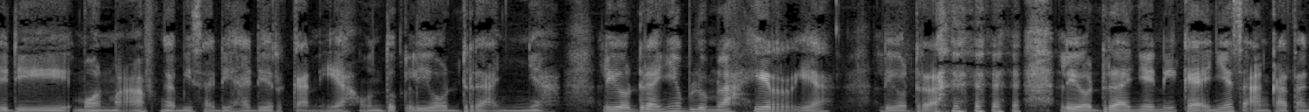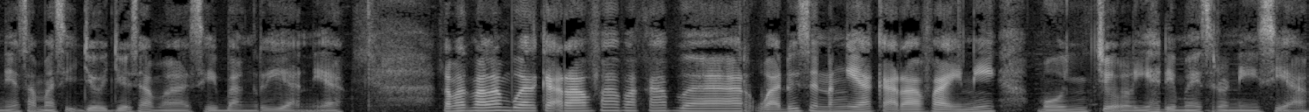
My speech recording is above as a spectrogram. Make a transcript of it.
Jadi mohon maaf nggak bisa dihadirkan ya untuk Liodranya. Liodranya belum lahir ya. Liodra Liodranya ini kayaknya seangkatannya sama si Jojo sama si Bang Rian ya. Selamat malam buat Kak Rafa, apa kabar? Waduh seneng ya Kak Rafa ini muncul ya di Maestro Indonesia.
